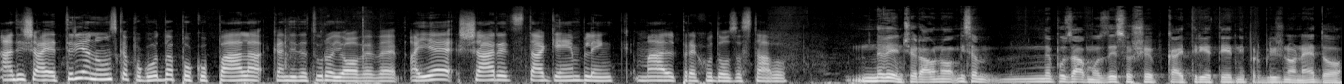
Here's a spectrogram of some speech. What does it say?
Adiša je trianonska pogodba pokopala kandidaturo Joveve. A je šarec ta gambling mal prehodo zastavil? Ne vem, če ravno, mislim, ne pozabimo, zdaj so še kaj tri tedni približno ne, do,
